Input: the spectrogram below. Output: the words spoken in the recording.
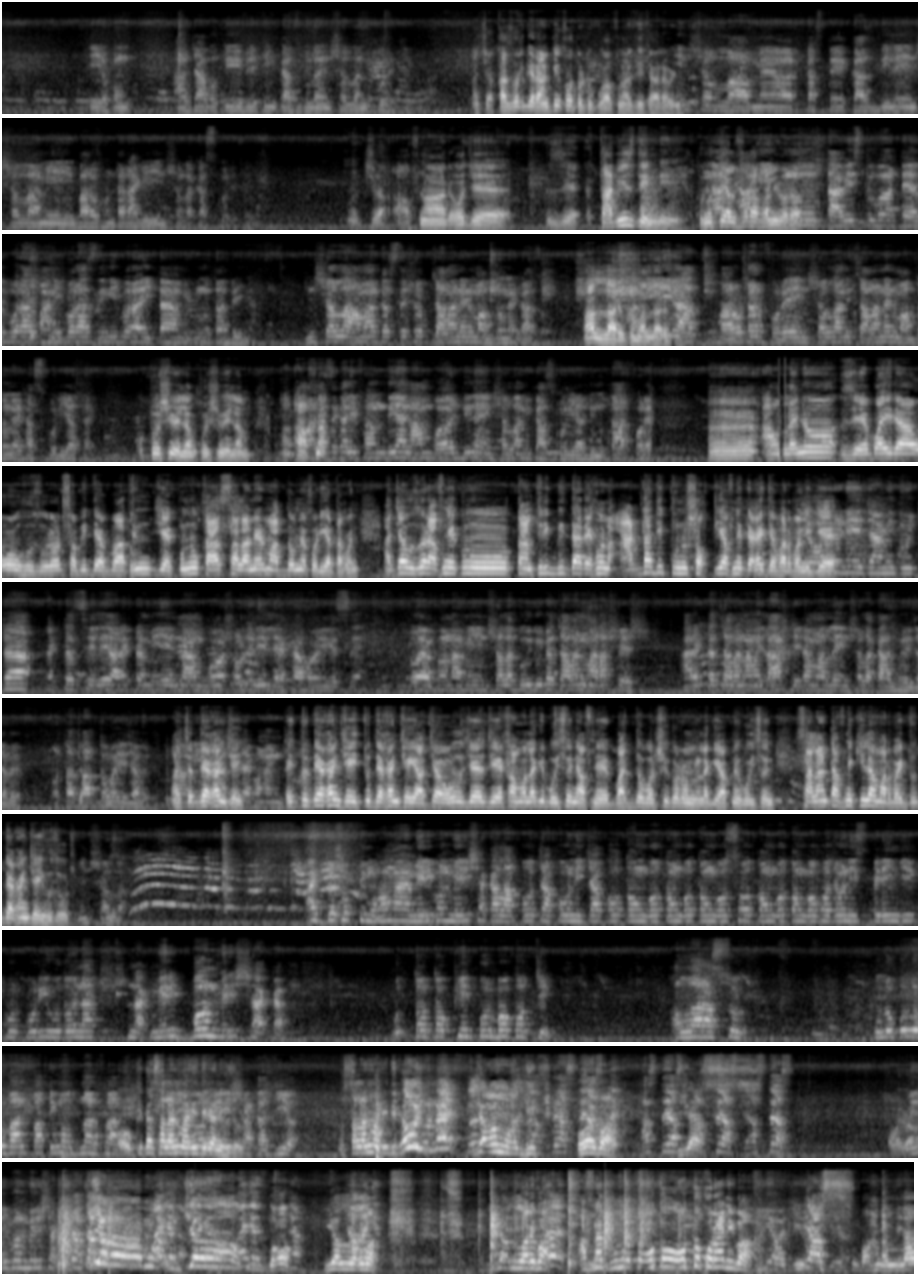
এইরকম আর যাবতীয় এভরিথিং কাজগুলো আমি করে থাকি। আচ্ছা কাজের গ্যারান্টি কতটুকু আপনার দিতে পারবেন ইনশাল্লাহ আমার কাছ থেকে কাজ দিলে আমি বারো ঘণ্টার আগে কাজ করে থাকি। আচ্ছা আপনার ও যে যে তাবিজ দিননি কোনো তেল পানি ভরা? তাবিজ তুবা তেল ভরা পানি ভরা চিনি ভরা এটা আমি কোনো তা দেই না। ইনশাল্লাহ আমার কাছে সব চালানের মাধ্যমে কাজ হয়। আল্লাহ রকম আল্লাহ রকম। রাত বারোটার পরে ইনশাল্লাহ আমি চালানের মাধ্যমে কাজ করিয়া থাকি। খুশি হইলাম খুশি হইলাম। আপনার কাছে খালি ফোন দিয়া নাম বয়স দিলে ইনশাল্লাহ আমি কাজ করিয়া দিব তারপরে অনলাইনও যে বাইরা ও হুজুরের ছবি দেখবা যে কোনো কাজ চালানের মাধ্যমে করিয়া থাকেন আচ্ছা হুজুর আপনি কোনো তান্ত্রিক বিদ্যার এখন আধ্যাত্মিক কোনো শক্তি আপনি দেখাইতে পারবানি যে যে আমি দুইটা একটা ছেলে আর একটা মেয়ের নাম বয়স অলরেডি লেখা হয়ে গেছে। তো এখন আমি ইনশাল্লাহ দুই দুইটা চালান মারা শেষ। আরেকটা চালান আমি লাস্ট এটা মারলে ইনশাল্লাহ কাজ হয়ে যাবে। আচ্ছা দেখান চাই একটু দেখান চাই একটু দেখান চাই আচ্ছা ও যে যে কামো লাগি বইছেন আপনি বাধ্যবর্ষীকরণ লাগি আপনি বইছেন চালানটা আপনি কিলা মারবা একটু দেখান চাই হুজুর। ইনশাল্লাহ আদ্য শক্তি মহামায়া মেরিবন মেরি শাখা লাপো চাপো নিচাপো তঙ্গ তঙ্গ তঙ্গ স তঙ্গ তঙ্গ ভজন স্প্রিঙ্গি কুরকুরি উদয় নাক নাক মেরি বন মেরি শাখা উত্তর দক্ষিণ পূর্ব পশ্চিম। আল্লাহ রাসূল কুলু কুলু বান পাতি মদনার ফান ও, কিতা সালান মারি মেরি হুজুর? চালান মারি দিন ওই যা আস্তে, আস্তে, ওই বা আস্তে আস্তে আস্তে আস্তে আস্তে আস্তে। মেরি বোন মেরি শাকা চা, চা, ইয়া ইয়া লাগে, আপনার তো অত অত করা নিবা।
